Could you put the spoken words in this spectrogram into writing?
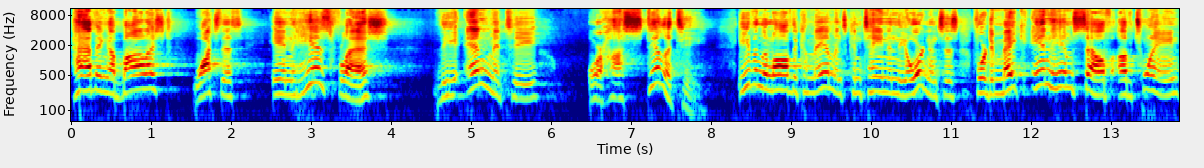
having abolished, watch this, in his flesh the enmity or hostility. Even the law of the commandments contained in the ordinances, for to make in himself of twain,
